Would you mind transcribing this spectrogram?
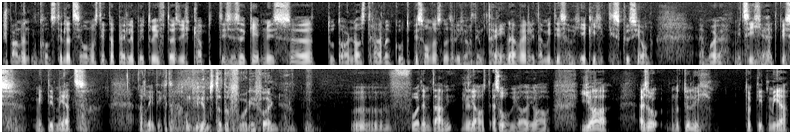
spannenden Konstellation, was die Tabelle betrifft. Also ich glaube, dieses Ergebnis äh, tut allen Australiern gut, besonders natürlich auch dem Trainer, weil damit ist auch jegliche Diskussion einmal mit Sicherheit bis Mitte März erledigt. Und wie haben es da davor gefallen? Äh, vor dem Derby? Ja. Die Aust also ja, ja. Ja, also natürlich, da geht mehr.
